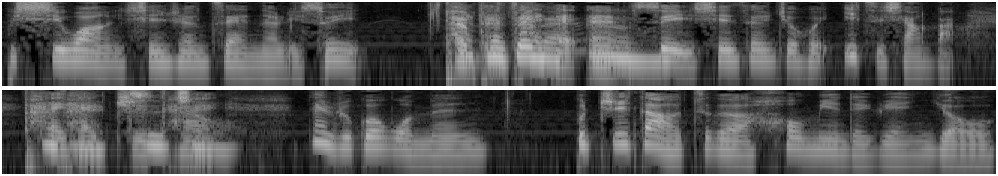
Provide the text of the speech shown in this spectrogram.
不希望先生在那里，所以。太太太太，嗯，所以先生就会一直想把太太支开。那如果我们不知道这个后面的缘由，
